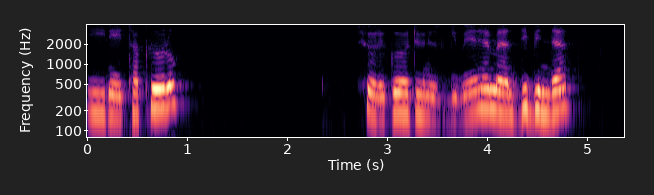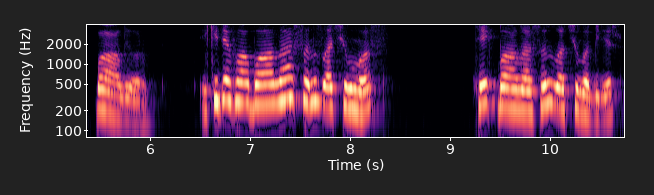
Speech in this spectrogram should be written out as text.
iğneyi takıyorum. Şöyle gördüğünüz gibi hemen dibinden bağlıyorum. İki defa bağlarsanız açılmaz. Tek bağlarsanız açılabilir.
